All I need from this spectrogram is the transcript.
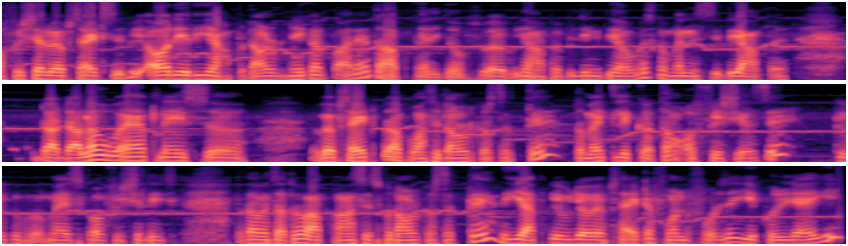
ऑफिशियल वेबसाइट से भी और यदि यहाँ पर डाउनलोड नहीं कर पा रहे हैं तो आप मेरी जो यहाँ पर भी लिंक दिया हुआ है, इसका मैंने सीधे यहाँ पर डाला हुआ है अपने इस वेबसाइट पर, आप वहाँ से डाउनलोड कर सकते हैं। तो मैं क्लिक करता हूँ ऑफिशियल से। क्योंकि मैं इसको ऑफिशियली बताना चाहता हूँ, आप कहाँ से इसको डाउनलोड कर सकते हैं? ये आपकी जो वेबसाइट है फ़ोन फोर ये खुल जाएगी।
